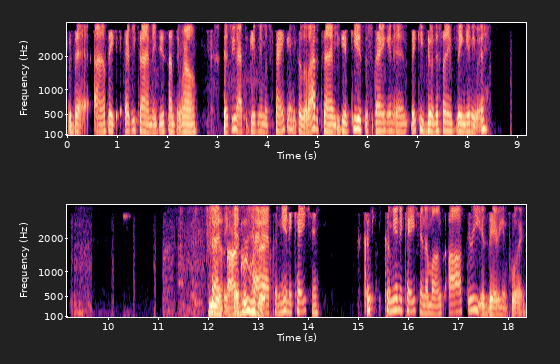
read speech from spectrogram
for that. I don't think every time they do something wrong that you have to give them a spanking because a lot of times you give kids a spanking and they keep doing the same thing anyway. So Yeah, I think I agree with have that. communication. Com- communication amongst all three is very important.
